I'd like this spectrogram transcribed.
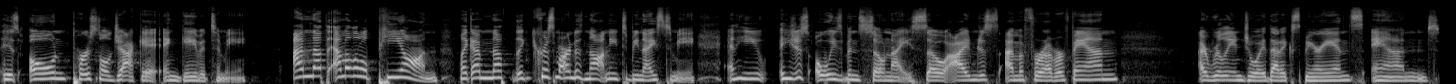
his own personal jacket, and gave it to me. I'm not. I'm a little peon. Like I'm not. Like Chris Martin does not need to be nice to me, and he he's just always been so nice. So I'm just. I'm a forever fan. I really enjoyed that experience, and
